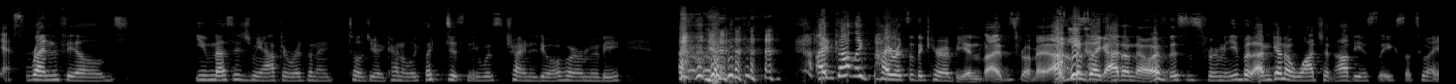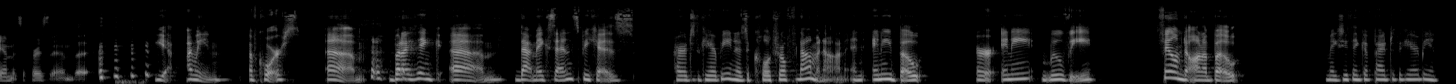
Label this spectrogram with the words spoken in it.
Yes. Renfield. You messaged me afterwards and I told you it kind of looked like Disney was trying to do a horror movie. I got like Pirates of the Caribbean vibes from it. I was Yeah. like, I don't know if this is for me, but I'm gonna watch it obviously because that's who I am as a person. But yeah, I mean, of course. Um, but I think um, that makes sense because Pirates of the Caribbean is a cultural phenomenon, and any boat or any movie filmed on a boat makes you think of Pirates of the Caribbean.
